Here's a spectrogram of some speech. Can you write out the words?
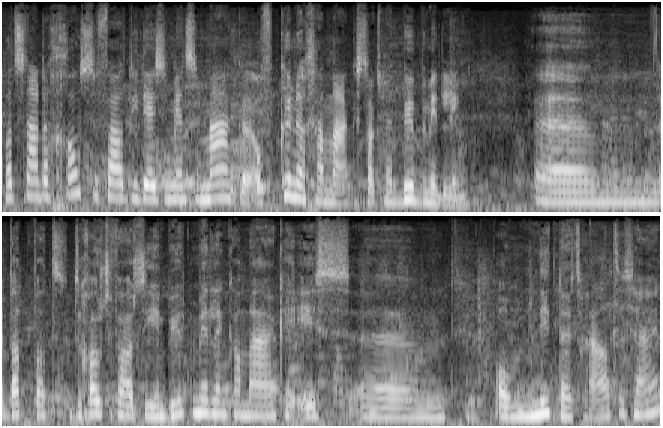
Wat is nou de grootste fout die deze mensen maken... of kunnen gaan maken straks met buurbemiddeling? Um, wat, wat de grootste fout die een buurtbemiddeling kan maken... is um, om niet neutraal te zijn.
